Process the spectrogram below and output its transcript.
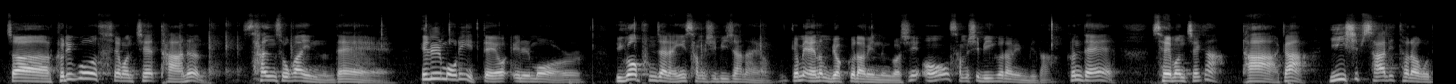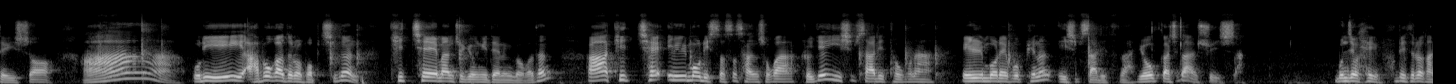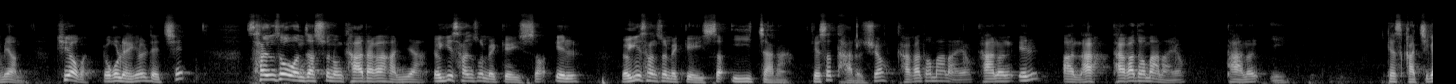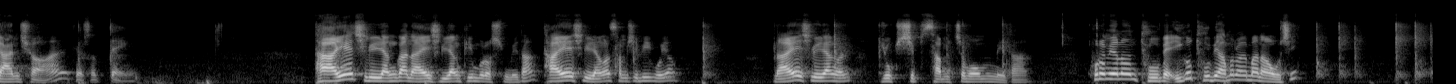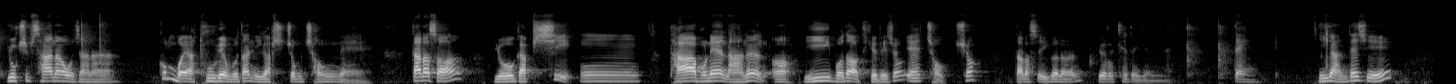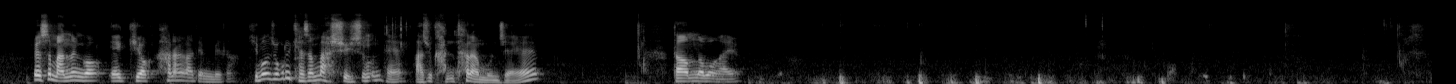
자, 그리고 세 번째 다는 산소가 있는데 1몰이 있대요. 1몰. 이거 분자량이 32잖아요. 그럼 N은 몇 그램 있는 것이? 어, 32g입니다. 근데 세 번째가 다가 24리터라고 돼 있어. 아, 우리 아보가드로 법칙은 기체에만 적용이 되는 거거든. 아, 기체 1몰 있어서 산소가 그게 24리터구나. 1몰의 부피는 24리터다. 요거까지도 알 수 있어. 문제 풀이 들어가면 기억은 요걸로 해결됐지? 산소 원자 수는 가다가 같냐? 여기 산소 몇 개 있어? 1. 여기 산소 몇 개 있어? 2 있잖아. 그래서 다르죠? 가가 더 많아요. 가는 1, 아, 나, 다가 더 많아요. 다는 2. 그래서 같지가 않죠. 그래서 땡. 다의 질량과 나의 질량 비 물었습니다. 다의 질량은 30이고요. 나의 질량은 63.5입니다. 그러면은 두 배. 이거 두 배 하면 얼마 나오지? 64 나오잖아. 그럼 뭐야? 두 배보단 이 값이 좀 적네. 따라서 요 값이 음, 다분의 나는 어, 2보다 어떻게 되죠? 예, 적죠. 따라서 이거는 이렇게 되겠네. 땡. 이게 안 되지. 그래서 맞는 거, 예, 기억 하나가 됩니다. 기본적으로 계산만 할 수 있으면 돼. 아주 간단한 문제. 다음 넘어가요.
